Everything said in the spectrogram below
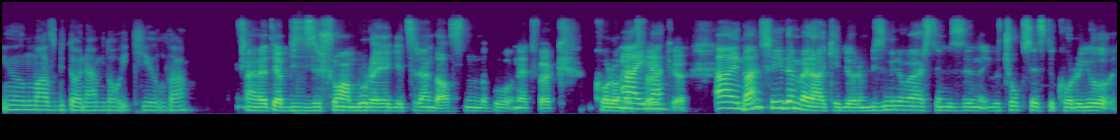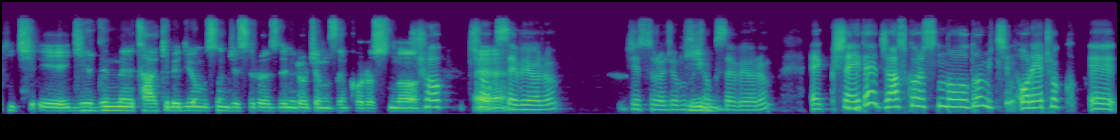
İnanılmaz bir dönemde o iki yılda. Evet ya bizi şu an buraya getiren de aslında bu network, koro network'ü. Aynen. Aynen. Ben şeyi de merak ediyorum. Bizim üniversitemizin çok sesli koruyu hiç e, girdin mi, takip ediyor musun Cesur Özdemir hocamızın korosunu? Çok çok ee, seviyorum. Cesur hocamızı bir, çok seviyorum. E, şeyde caz korosunda olduğum için oraya çok e,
